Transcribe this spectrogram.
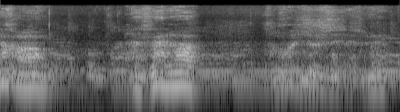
中の野菜はすごいジューシーですね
